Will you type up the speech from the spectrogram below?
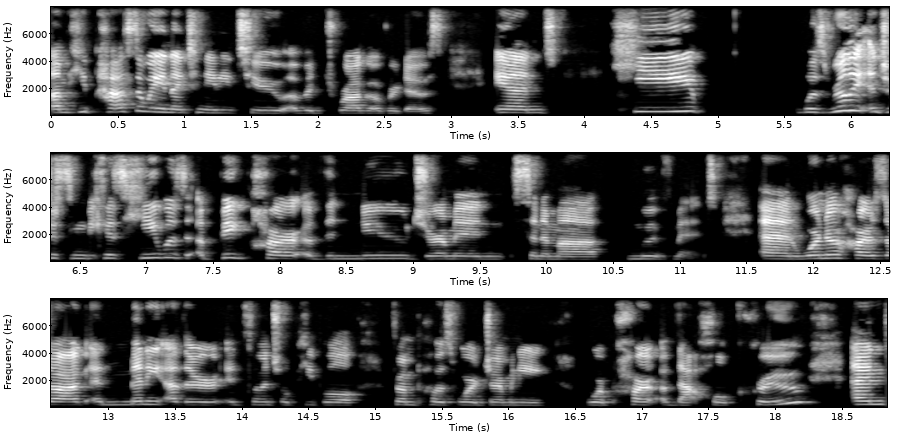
Um, he passed away in 1982 of a drug overdose, and he was really interesting because he was a big part of the new German cinema movement. And Werner Herzog and many other influential people from post war Germany were part of that whole crew. And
